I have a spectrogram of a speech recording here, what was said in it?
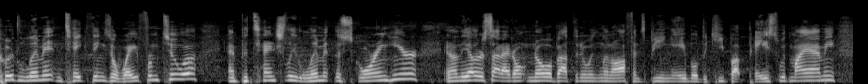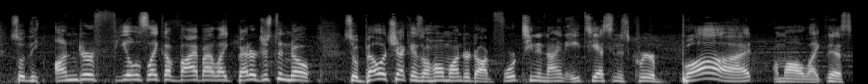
could limit and take things away from Tua and potentially limit the scoring here. And on the other side, I don't know about the New England offense being able to keep up pace with Miami. So the under feels like a vibe I like better. Just to note, so Belichick is a home underdog, 14 and 9 ATS in his career, but I'm all like this.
